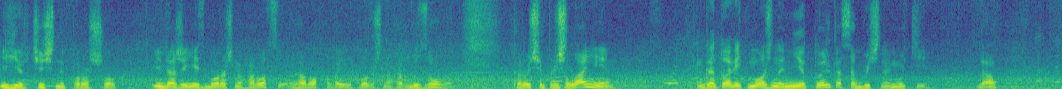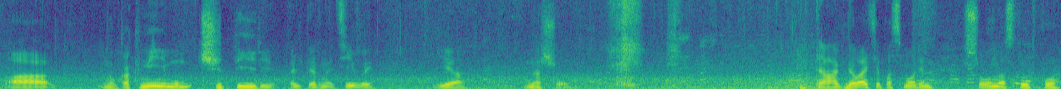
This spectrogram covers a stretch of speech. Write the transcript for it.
и гірчичний порошок И даже есть борошно горос- гороховое и борошно гарбузовое. Короче, при желании готовить можно не только с обычной муки, да, а ну, как минимум 4 альтернативы я нашел. Так, давайте посмотрим, что у нас тут по,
